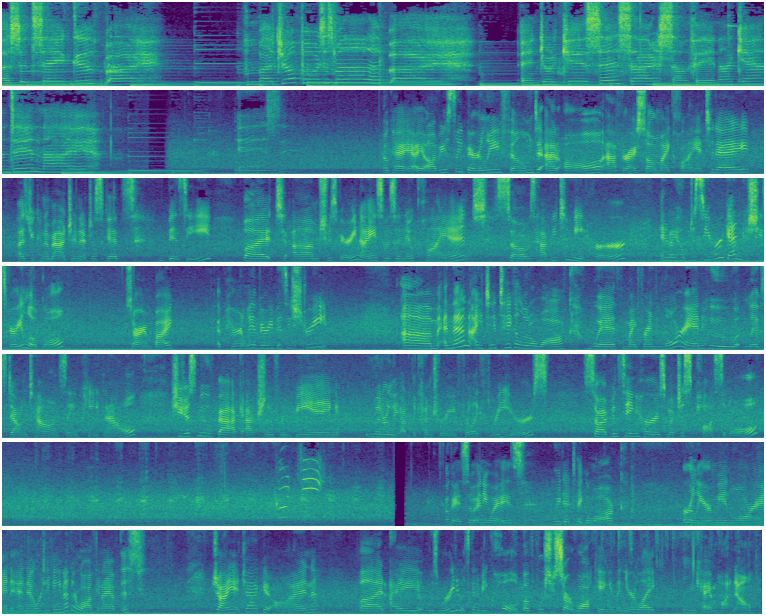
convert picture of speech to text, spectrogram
I should say goodbye. But your voice is my lullaby. And your kisses are something I can't deny. Okay, I obviously barely filmed at all after I saw my client today. As you can imagine, it just gets busy, but um, she was very nice. It was a new client, so I was happy to meet her, and I hope to see her again because she's very local. Sorry, I'm by apparently a very busy street. Um, and then I did take a little walk with my friend Lauren, who lives downtown St. Pete now. She just moved back actually from being literally out of the country for like three years. So I've been seeing her as much as possible. Okay, so, anyways, we did take a walk earlier, me and Lauren, and now we're taking another walk, and I have this giant jacket on but I was worried it was going to be cold. But of course, you start walking and then you're like, mm, okay, I'm hot now.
